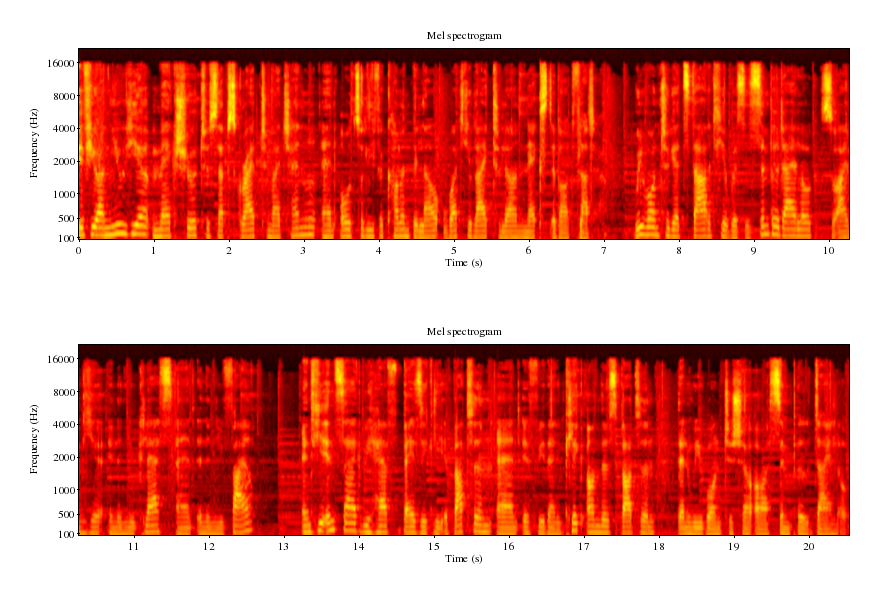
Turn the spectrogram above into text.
If you are new here, make sure to subscribe to my channel and also leave a comment below what you like to learn next about Flutter. We want to get started here with a simple dialog, so I'm here in a new class and in a new file. And here inside we have basically a button and if we then click on this button, then we want to show our simple dialog.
